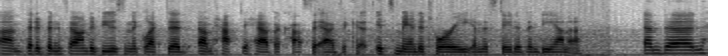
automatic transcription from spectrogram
um, that have been found abused and neglected um, have to have a CASA advocate. It's mandatory in the state of Indiana. And then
